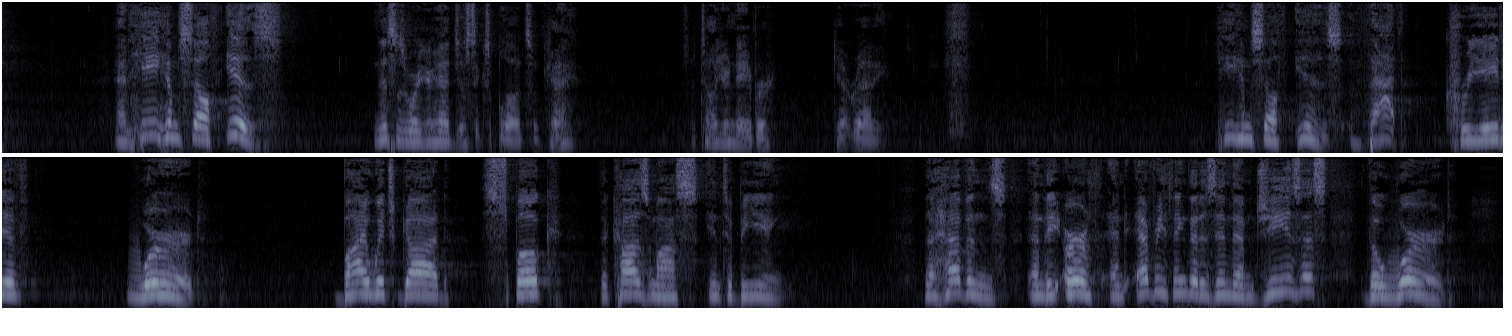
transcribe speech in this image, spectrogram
And he himself is. this is where your head just explodes, okay? So tell your neighbor, get ready. He himself is that creative word by which God spoke the cosmos into being the heavens and the earth and everything that is in them. Jesus, the Word,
